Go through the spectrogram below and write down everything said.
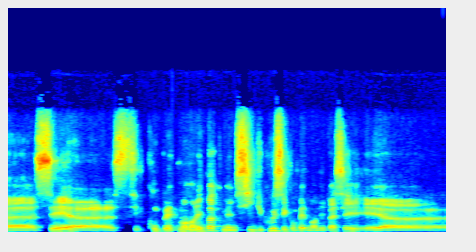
euh, c'est euh, c'est complètement dans l'époque, même si du coup c'est complètement dépassé. Et, euh,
